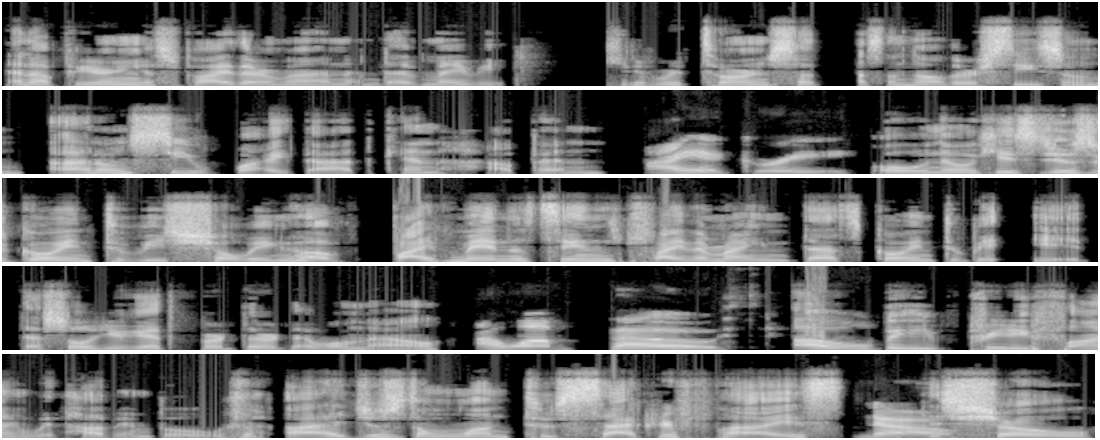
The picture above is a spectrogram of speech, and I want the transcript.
and appear in Spider-Man and then maybe he returns as another season. I don't see why that can happen. I agree. Oh no, he's just going to be showing up five minutes in Spider-Man. That's going to be it. That's all you get for Daredevil now. I want both. I will be pretty fine with having both. I just don't want to sacrifice No. the show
